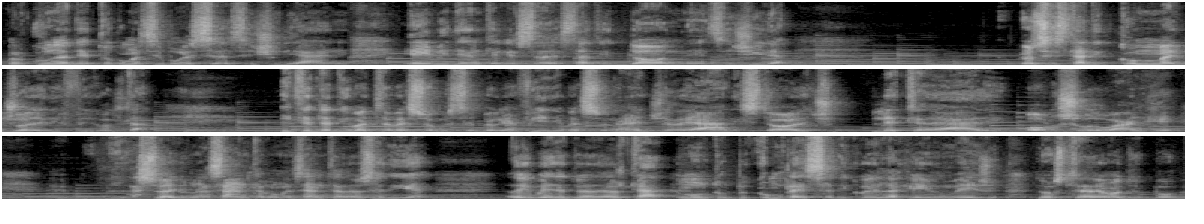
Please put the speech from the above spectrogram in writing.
Qualcuno ha detto come si può essere siciliani. È evidente che essere stati donne in Sicilia lo si è stati con maggiore difficoltà. Il tentativo attraverso queste biografie di personaggi reali, storici, letterari o solo anche eh, la storia di una santa come Santa Rosaria rivede una realtà molto più complessa di quella che invece lo stereotipo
